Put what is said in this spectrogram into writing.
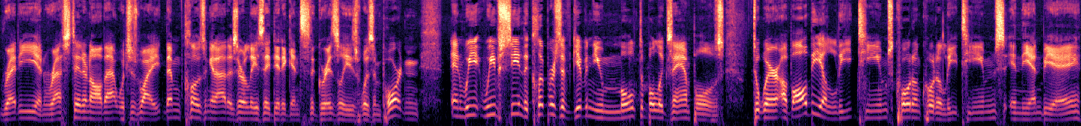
ready and rested and all that, which is why them closing it out as early as they did against the Grizzlies was important. And we we've seen the Clippers have given you multiple examples to where of all the elite teams, quote unquote elite teams in the NBA,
